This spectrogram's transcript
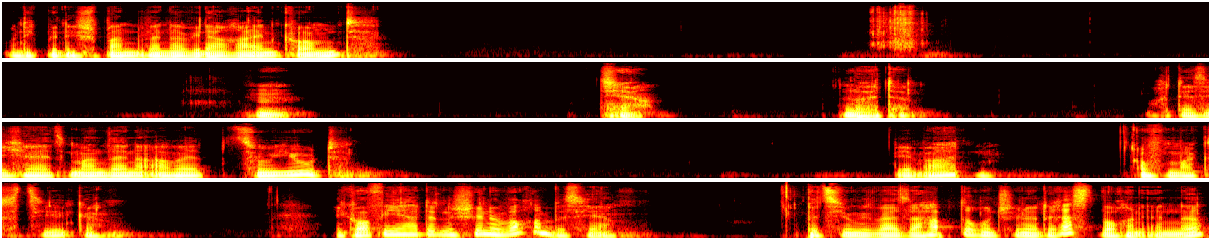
Und ich bin gespannt, wenn er wieder reinkommt. Hm. Tja. Leute, macht der Sicherheitsmann seine Arbeit zu gut. Wir warten auf Max Zielke. Ich hoffe, ihr hattet eine schöne Woche bisher. Beziehungsweise habt doch ein schönes Restwochenende.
